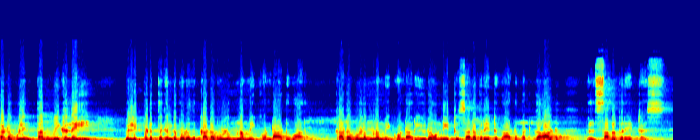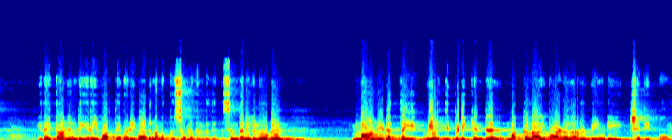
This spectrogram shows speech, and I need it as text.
கடவுளின் தன்மைகளை வெளிப்படுத்துகின்ற பொழுது கடவுளும் நம்மை கொண்டாடுவார். கடவுளும் நம்மை கொண்டார். You don't need to celebrate God but God will celebrate us இதைத்தான் இந்த இறைவார்த்தை வழிபாடு நமக்கு சொல்லுகின்றது. சிந்தனைகளோடு மானிடத்தை உயர்த்தி பிடிக்கின்ற மக்களாய் வாழ அருள் வேண்டி செபிப்போம்.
